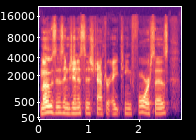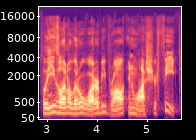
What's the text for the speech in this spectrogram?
Moses in Genesis chapter 18, 4 says, Please let a little water be brought and wash your feet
